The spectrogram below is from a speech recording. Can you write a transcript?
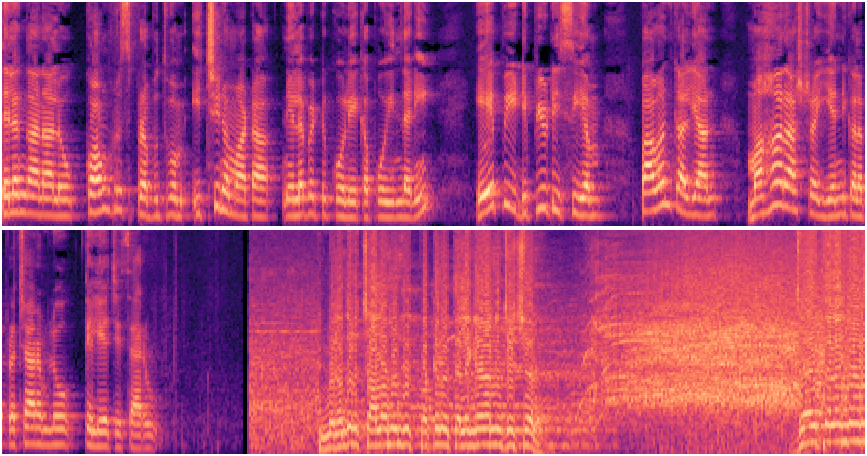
తెలంగాణలో కాంగ్రెస్ ప్రభుత్వం ఇచ్చిన మాట నిలబెట్టుకోలేకపోయిందని AP deputy CM Pawan Kalyan Maharashtra ఎన్నికల ప్రచారంలో తెలియజేశారు. మీరందరూ చాలా మంది పక్కన తెలంగాణ నుంచి వచ్చారు. జై తెలంగాణ.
